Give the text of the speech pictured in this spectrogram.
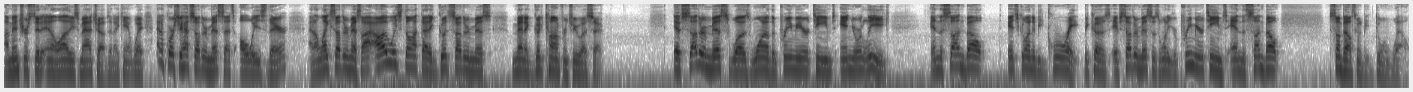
I'm interested in a lot of these matchups, and I can't wait. And of course, you have Southern Miss, that's always there. And I like Southern Miss. I always thought that a good Southern Miss meant a good Conference USA. If Southern Miss was one of the premier teams in your league in the Sun Belt, it's going to be great because if Southern Miss is one of your premier teams and the Sun Belt, Sun Belt's going to be doing well.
